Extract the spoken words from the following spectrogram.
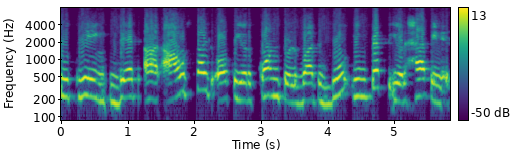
to things that are outside of your control but do impact your happiness.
